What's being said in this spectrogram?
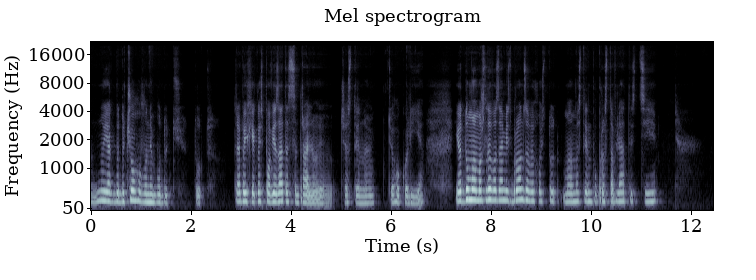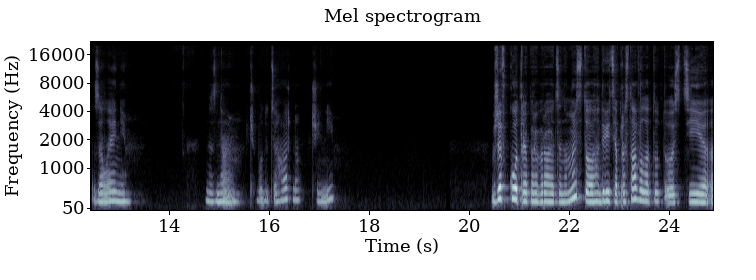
ну, якби до чого вони будуть тут? Треба їх якось пов'язати з центральною частиною цього колія. І от думаю, можливо, замість бронзових ось тут намистин попроставляти ці зелені. Не знаю, чи буде це гарно, чи ні. Вже вкотре перебираю це намисто. Дивіться, проставила тут ось ці е,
